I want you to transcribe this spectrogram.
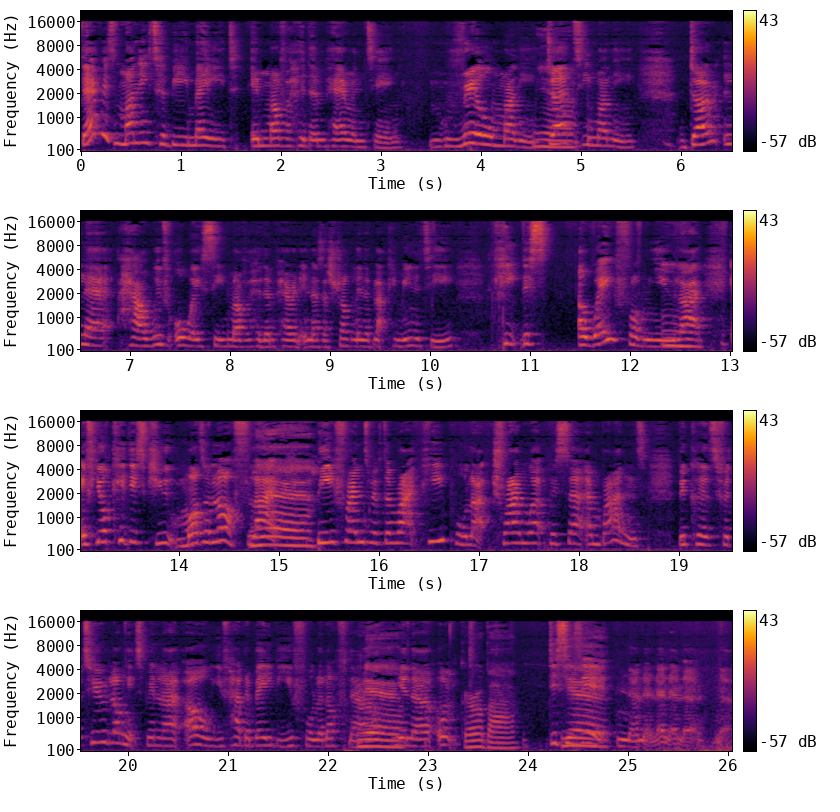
there is money to be made in motherhood and parenting. Real money, Yeah. dirty money. Don't let how we've always seen motherhood and parenting as a struggle in the black community keep this away from you. Like, if your kid is cute, model off. Like, Yeah. be friends with the right people. Like, try and work with certain brands because for too long it's been like, oh, you've had a baby, you've fallen off now. Yeah. You know, um, Girl, bye. this Yeah. is it. No, no, no, no, no, no,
